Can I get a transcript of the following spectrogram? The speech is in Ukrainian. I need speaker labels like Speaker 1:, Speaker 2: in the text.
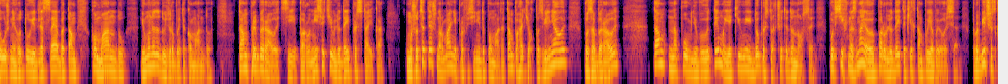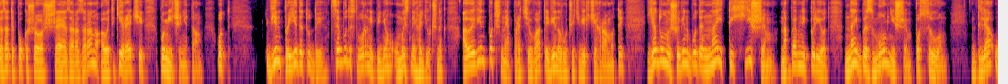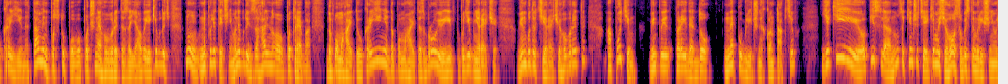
Speaker 1: Залужний готує для себе там команду. Йому не дадуть зробити команду. Там прибирали ці пару місяців людей пристайка. Тому що це теж нормальні професійні дипломати. Там багатьох позвільняли, позабирали. Там наповнювали тими, які вміють добре сторчити доноси. По всіх не знаю, але пару людей таких там появилося. Про більше сказати поки що ще зараз зарано, але такі речі помічені там. От він приїде туди, це буде створений під нього умисний гадючник, але він почне працювати, він ручить вірчі грамоти. Я думаю, що він буде найтихішим на певний період, найбезмовнішим посилом. Для України там він поступово почне говорити заяви, які будуть ну не політичні, вони будуть загального потреба. Допомагайте Україні, допомагайте зброю і подібні речі. Він буде ці речі говорити, а потім він перейде до непублічних контактів, які опісля ну закінчаться якимось його особистим рішенням.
